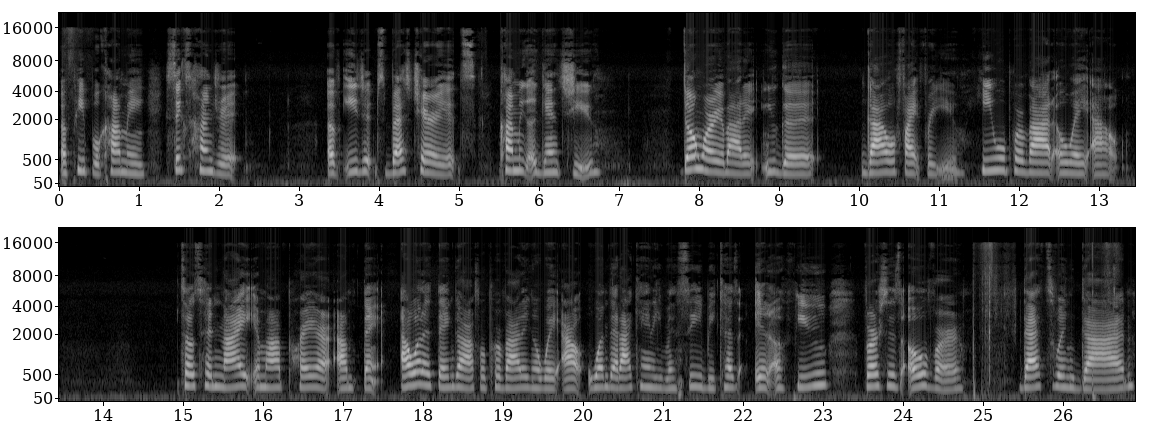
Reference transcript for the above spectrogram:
Of people coming, 600 of Egypt's best chariots coming against you. Don't worry about it. You good. God will fight for you. He will provide a way out. So tonight in my prayer, I'm thank I want to thank God for providing a way out, one that I can't even see because in a few verses over, that's when God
